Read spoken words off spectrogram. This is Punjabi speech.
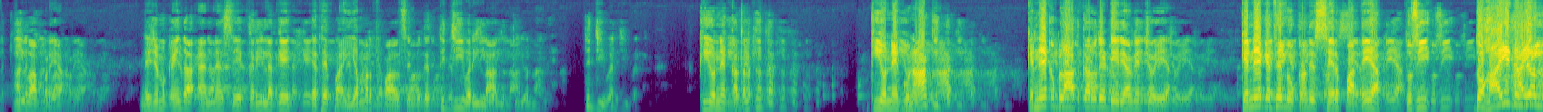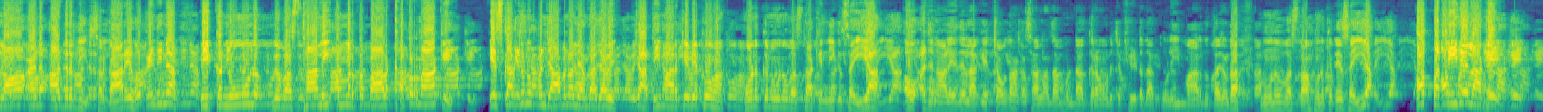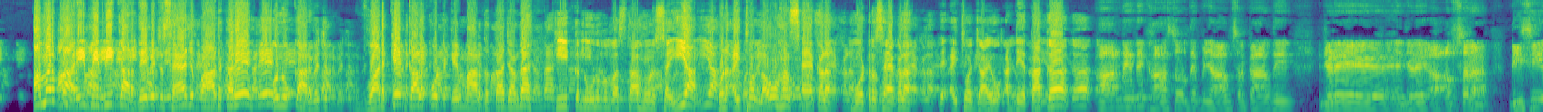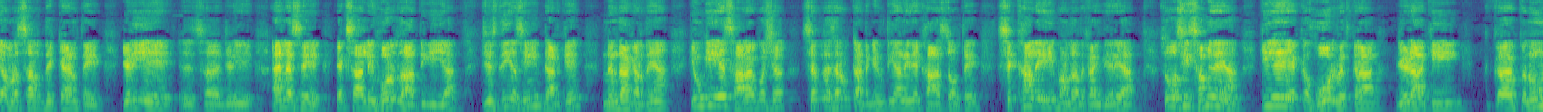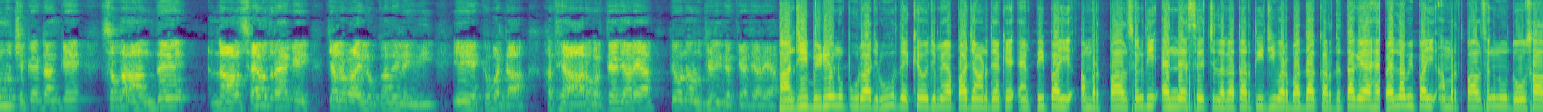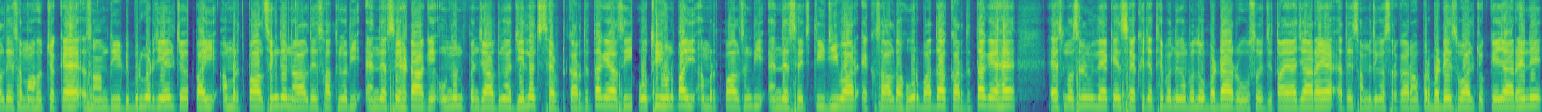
ਕੀ ਵਾਪਰਿਆ? ਨਿਜਮ ਕਹਿੰਦਾ ਐਨਐਸਏ ਕਰੀ ਲੱਗੇ ਇੱਥੇ ਭਾਈ ਅਮਰਤਪਾਲ ਸਿੰਘ ਤੇ ਤੀਜੀ ਵਾਰੀ ਲਾ ਦਿੱਤੀ ਉਹਨਾਂ ਨੇ। ਤੀਜੀ ਵਾਰੀ। ਕੀ ਉਹਨੇ ਕਤਲ ਕੀਤਾ? ਕੀ ਉਹਨੇ ਗੁਨਾਹ ਕੀਤਾ? ਕਿੰਨੇ ਕੁ ਬਲਾਤਕਾਰ ਉਹਦੇ ਡੇਰਿਆਂ ਵਿੱਚ ਹੋਏ ਆ? ਕਿੰਨੇ ਕਿਥੇ ਲੋਕਾਂ ਦੇ ਸਿਰ ਪਾਟੇ ਆ? ਤੁਸੀਂ ਦੁਹਾਈ ਦਿੰਦੇ ਹੋ ਲਾਅ ਐਂਡ ਆਰਡਰ ਦੀ। ਸਰਕਾਰ ਇਹੋ ਕਹਿੰਦੀ ਨਾ ਵੀ ਕਾਨੂੰਨ ਵਿਵਸਥਾ ਲਈ ਅਮਰਤਪਾਲ ਖਤਰਨਾਕ ਹੈ ਇਸ ਕਰਕੇ ਉਹਨੂੰ ਪੰਜਾਬ ਨਾਲ ਲਿਆਂਦਾ ਜਾਵੇ। ਝਾਤੀ ਮਾਰ ਕੇ ਵੇਖੋ ਹਾਂ ਹੁਣ ਕਾਨੂੰਨ ਵਿਵਸਥਾ ਕਿੰਨੀ ਕੁ ਸਹੀ ਆ। ਉਹ ਅਜਨਾਲੇ ਦੇ ਲਾਗੇ 14 ਕੁ ਸਾਲਾਂ ਦਾ ਮੁੰਡਾ ਗਰਾਊਂਡ 'ਚ ਖੇਡਦਾ ਗੋਲੀ ਮਾਰ ਦਿੱਤਾ ਜਾਂਦਾ। ਕਾਨੂੰਨ ਵਿਵਸਥਾ ਹੁਣ ਕਿਤੇ ਸਹੀ ਆ। ਉਹ ਪੱਟੀ ਦੇ ਲਾਗੇ। ਅਮਰਧਾਰੀ ਬੀਬੀ ਘਰ ਦੇ ਵਿੱਚ ਸਹਿਜ ਪਾਠ ਕਰੇ ਉਹਨੂੰ ਘਰ ਵਿੱਚ ਵੜ ਕੇ ਗਲ ਘੁੱਟ ਕੇ ਮਾਰ ਦਿੱਤਾ ਜਾਂਦਾ ਹੈ। ਕੀ ਕਾਨੂੰਨ ਵਿਵਸਥਾ ਹੁਣ ਸਹੀ ਆ? ਹੁਣ ਇੱਥੋਂ ਲਓ ਹਾਂ ਸਾਈਕਲ ਮੋਟਰਸਾਈਕਲ ਤੇ ਇੱਥੋਂ ਜਾਇਓ ਅੱਡੇ ਤੱਕ। ਸਰਕਾਰ ਨੇ ਤੇ ਖਾਸ ਤੌਰ ਤੇ ਪੰਜਾਬ ਸਰਕਾਰ ਦੇ ਜਿਹੜੇ ਜਿਹੜੇ ਅਫਸਰ ਆ ਡੀਸੀ ਅੰਮ੍ਰਿਤਸਰ ਦੇ ਕਹਿਣ ਤੇ ਜਿਹੜੀ ਇਹ ਜਿਹੜੀ ਐਨਐਸਏ ਇੱਕ ਸਾਲ ਲਈ ਹੋਰ ਵਧਾ ਗਈ ਆ, ਜਿਸ ਦੀ ਅਸੀਂ ਡਟ ਕੇ ਨਿੰਦਾ ਕਰਦੇ ਆ, ਕਿਉਂਕਿ ਇਹ ਸਾਰਾ ਕੁਝ ਸਿਰਫ ਤੇ ਸਿਰਫ ਘੱਟ ਗਿਣਤੀਆਂ ਲਈ ਤੇ ਖਾਸ ਤੌਰ ਤੇ ਸਿੱਖਾਂ ਲਈ ਹੀ ਬਣਦਾ ਦਿਖਾਈ ਦੇ ਰਿਹਾ। ਸੋ ਅਸੀਂ ਸਮਝਦੇ ਆ ਕਿ ਇਹ ਇੱਕ ਹੋਰ ਵਿਤਕਰਾ ਜਿਹੜਾ ਕਿ, ਕਾਨੂੰਨ ਨੂੰ ਛਿੱਕੇ ਟੰਗ ਕੇ ਸੰਵਿਧਾਨ ਦੇ ਨਾਲ ਸਹਿਮਤ ਰਹਿ ਕੇ ਚੱਲਣ ਵਾਲੇ ਲੋਕਾਂ ਦੇ ਲਈ ਵੀ ਇਹ ਇੱਕ ਵੱਡਾ ਹਥਿਆਰ ਵਰਤਿਆ ਜਾ ਰਿਹਾ ਤੇ ਉਹਨਾਂ ਨੂੰ ਜਿਹੜੀ ਰੱਖਿਆ ਜਾ ਰਿਹਾ। ਹਾਂਜੀ, ਵੀਡੀਓ ਨੂੰ ਪੂਰਾ ਜਰੂਰ ਦੇਖਿਓ। ਜਿਵੇਂ ਆਪਾਂ ਜਾਣਦੇ ਹਾਂ ਕਿ ਐਮਪੀ ਭਾਈ ਅਮਰਤਪਾਲ ਸਿੰਘ ਦੀ ਐਨਐਸਏ ਚ ਲਗਾਤਾਰ ਤੀਜੀ ਵਾਰ ਵਾਧਾ ਕਰ ਦਿੱਤਾ ਗਿਆ ਹੈ। ਪਹਿਲਾਂ ਵੀ ਭਾਈ ਅਮਰਤਪਾਲ ਸਿੰਘ ਨੂੰ 2 ਸਾਲ ਦੇ ਸਮਾਂ ਹੋ ਚੁੱਕਾ ਹੈ। ਅਸਾਮ ਦੀ ਡਿਬਰੂਗੜ੍ਹ ਜੇਲ੍ਹ ਚ ਭਾਈ ਅਮਰਤਪਾਲ ਸਿੰਘ ਦੇ ਨਾਲ ਦੇ ਸਾਥੀਆਂ ਦੀ ਐਨਐਸਏ ਹਟਾ ਕੇ ਉਹਨਾਂ ਨੂੰ ਪੰਜਾਬ ਦੀਆਂ ਜੇਲ੍ਹਾਂ ਚ ਸ਼ਿਫਟ ਕਰ ਦਿੱਤਾ ਗਿਆ ਸੀ। ਉੱਥੇ ਹੁਣ ਭਾਈ ਅਮਰਤਪਾਲ ਸਿੰਘ ਦੀ ਐਨਐਸਏ ਚ ਤੀਜੀ ਵਾਰ 1 ਸਾਲ ਦਾ ਹੋਰ ਵਾਧਾ ਕਰ ਦਿੱਤਾ ਗਿਆ ਹੈ। ਇਸ ਮਸਲੇ ਨੂੰ ਲੈ ਕੇ ਸਿੱਖ ਜਥੇਬੰਦੀਆਂ ਵੱਲੋਂ ਵੱਡਾ ਰੋਸ ਜਤਾਇਆ ਜਾ ਰਿਹਾ ਹੈ ਅਤੇ ਸਮੇਂ ਦੀਆਂ ਸਰਕਾਰਾਂ ਉੱਪਰ ਵੱਡੇ ਸਵਾਲ ਚੁੱਕੇ ਜਾ ਰਹੇ ਨੇ।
